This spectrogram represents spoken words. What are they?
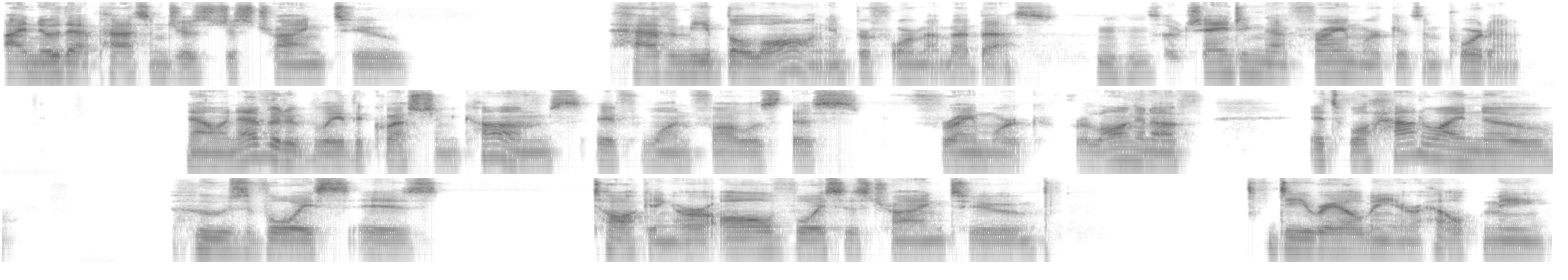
I know that passenger is just trying to have me belong and perform at my best. Mm-hmm. So changing that framework is important. Now, inevitably, the question comes if one follows this framework for long enough, it's well, how do I know whose voice is talking? Are all voices trying to derail me or help me?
